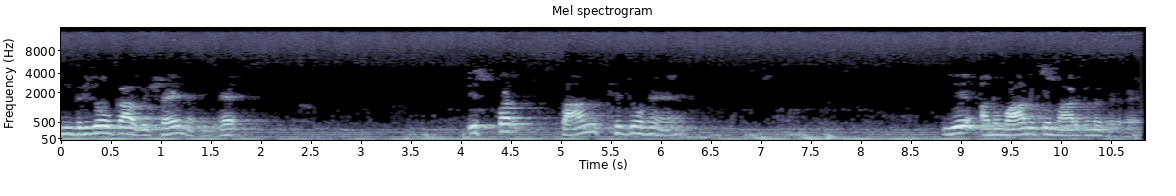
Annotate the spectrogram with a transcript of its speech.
इंद्रियों का विषय नहीं है। इस पर सांख्य जो है, ये अनुमान के मार्ग में भिड़ गए।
